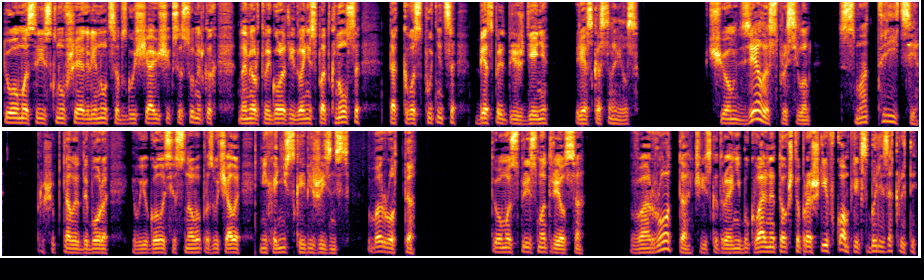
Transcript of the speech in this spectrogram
Томас, рискнувший оглянуться в сгущающихся сумерках на мертвый город, едва не споткнулся, так как его спутница без предупреждения резко остановилась. — В чем дело? — спросил он. — Смотрите! — прошептала Дебора, и в ее голосе снова прозвучала механическая безжизненность. «Ворота!» Томас присмотрелся. Ворота, через которые они буквально только что прошли в комплекс, были закрыты.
